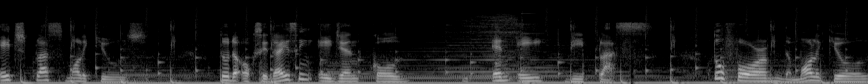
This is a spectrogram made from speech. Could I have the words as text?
H plus molecules to the oxidizing agent called NAD plus to form the molecule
